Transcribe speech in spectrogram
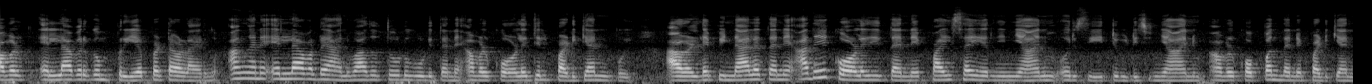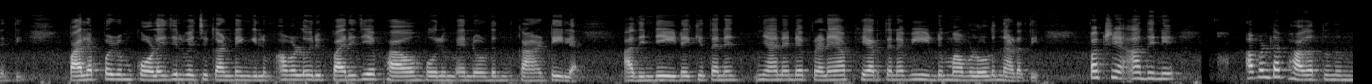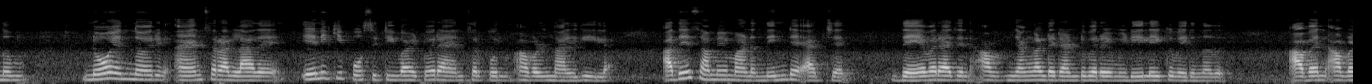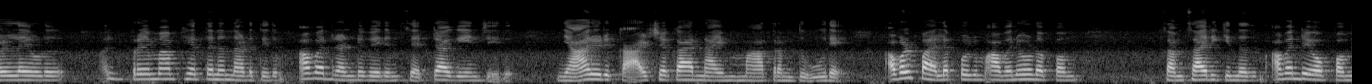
അവൾ എല്ലാവർക്കും പ്രിയപ്പെട്ടവളായിരുന്നു. അങ്ങനെ എല്ലാവരുടെ അനുവാദത്തോടു കൂടി തന്നെ അവൾ കോളേജിൽ പഠിക്കാൻ പോയി. അവളുടെ പിന്നാലെ തന്നെ അതേ കോളേജിൽ തന്നെ പൈസ എറിഞ്ഞ് ഞാനും ഒരു സീറ്റ് പിടിച്ചു ഞാനും അവൾക്കൊപ്പം തന്നെ പഠിക്കാനെത്തി. പലപ്പോഴും കോളേജിൽ വെച്ച് കണ്ടെങ്കിലും അവൾ ഒരു പരിചയഭാവം പോലും എന്നോട് കാട്ടിയില്ല. അതിന്റെ ഇടയ്ക്ക് തന്നെ ഞാൻ എന്റെ പ്രണയാഭ്യർത്ഥന വീണ്ടും അവളോട് നടത്തി. പക്ഷേ അതിന് അവളുടെ ഭാഗത്തു നിന്നും നോ എന്നൊരു ആൻസർ അല്ലാതെ എനിക്ക് പോസിറ്റീവായിട്ട് ഒരു ആൻസർ പോലും അവൾ നൽകിയില്ല. അതേസമയമാണ് നിന്റെ അച്ഛൻ ദേവരാജൻ ഞങ്ങളുടെ രണ്ടുപേരെയും ഇടയിലേക്ക് വരുന്നത്. അവൻ അവളോട് പ്രേമാഭ്യർത്ഥന നടത്തിയതും അവർ രണ്ടുപേരും സെറ്റാകുകയും ചെയ്തു. ഞാനൊരു കാഴ്ചക്കാരനായി മാത്രം ദൂരെ. അവൾ പലപ്പോഴും അവനോടൊപ്പം സംസാരിക്കുന്നതും അവന്റെ ഒപ്പം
